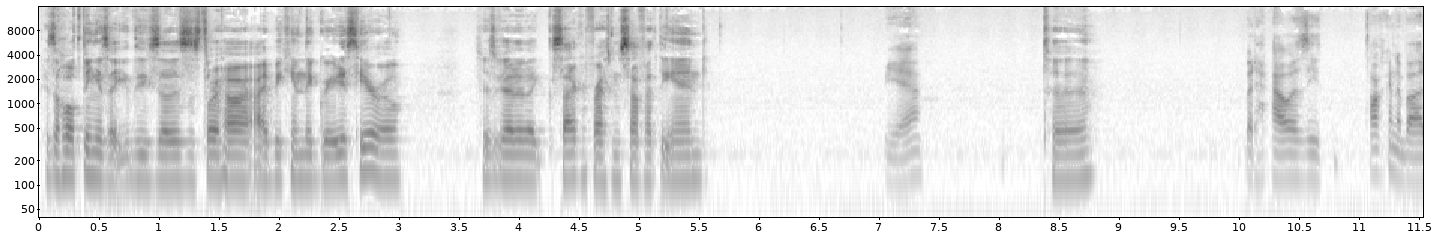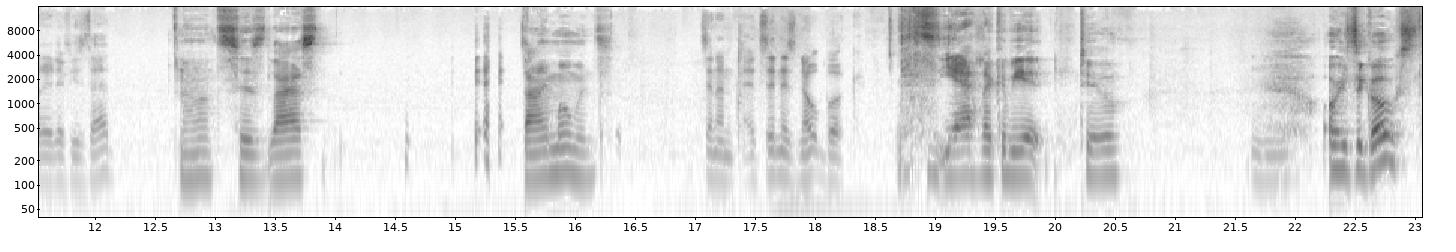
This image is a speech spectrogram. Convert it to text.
Because the whole thing is like this. This is the story how I became the greatest hero. So he's got to like sacrifice himself at the end Yeah. to But how is he talking about it if he's dead? No, it's his last dying moments. It's in an, it's in his notebook. yeah, that could be it too. Mm-hmm. Or he's a ghost.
